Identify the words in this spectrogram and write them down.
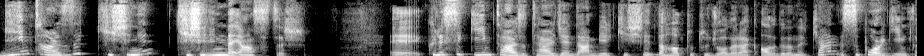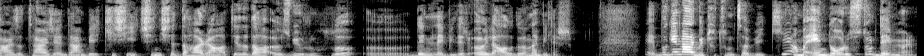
Giyim tarzı kişinin kişiliğini de yansıtır. E, klasik giyim tarzı tercih eden bir kişi daha tutucu olarak algılanırken spor giyim tarzı tercih eden bir kişi için işte daha rahat ya da daha özgür ruhlu e, denilebilir, öyle algılanabilir. E, bu genel bir tutum tabii ki ama en doğrusudur demiyorum.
